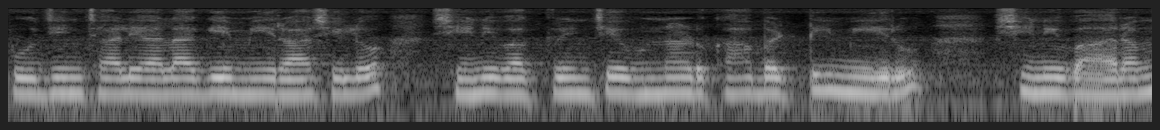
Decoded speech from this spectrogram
పూజించాలి. అలాగే మీ రాశిలో శని వక్రించే ఉన్నాడు కాబట్టి మీరు శనివారం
